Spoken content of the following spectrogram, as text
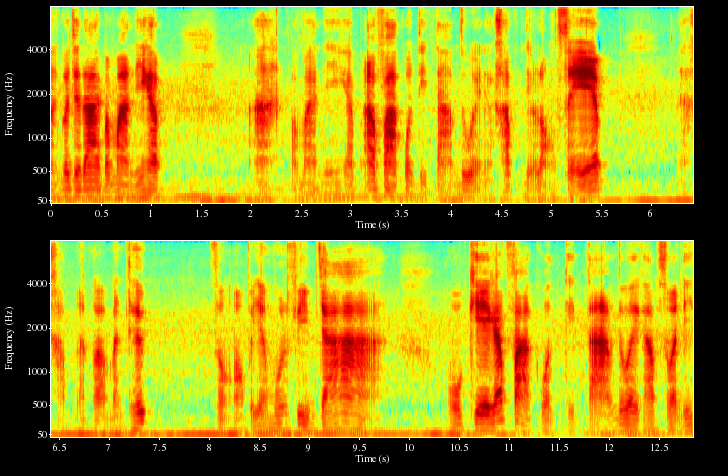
มันก็จะได้ประมาณนี้ครับอ่าประมาณนี้ครับอ้าฝากกดติดตามด้วยนะครับ เดี๋ยวลองเซฟนะครับ แล้วก็บันทึกส่งออกไปยังม้วนฟิล์มจ้า โอเคครับฝากกดติดตามด้วยครับ สวัสดี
